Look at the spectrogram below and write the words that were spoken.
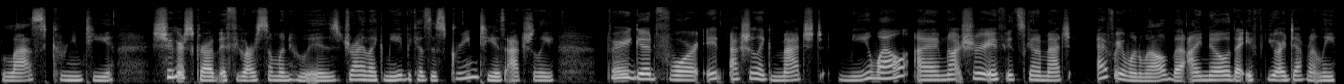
last green tea sugar scrub if you are someone who is dry like me, because this green tea is actually very good for it actually like matched me well. I'm not sure if it's gonna match everyone well, but I know that if you are definitely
